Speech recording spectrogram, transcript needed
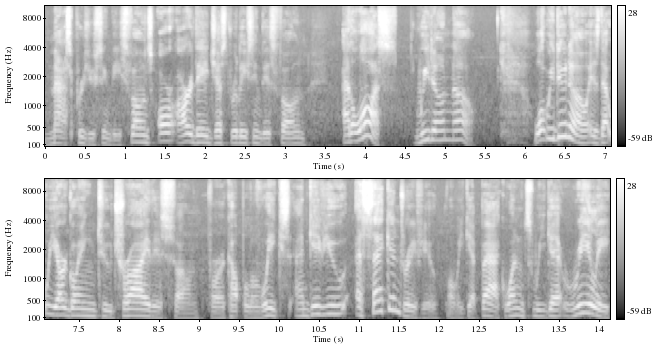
mass producing these phones or are they just releasing this phone at a loss? We don't know. What we do know is that we are going to try this phone for a couple of weeks and give you a second review when we get back, once we get really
